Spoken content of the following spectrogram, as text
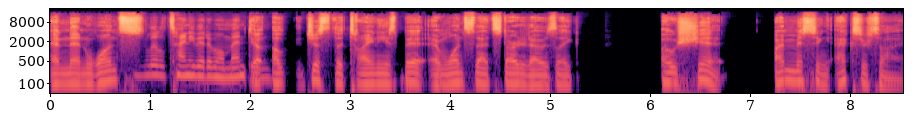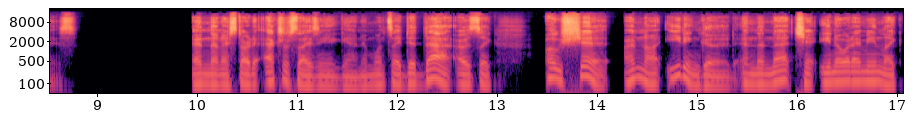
And then once little tiny bit of momentum. uh, just the tiniest bit. And once that started, I was like, oh shit, I'm missing exercise. And then I started exercising again. And once I did that, I was like, oh shit, I'm not eating good. And then that, cha- you know what I mean? Like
